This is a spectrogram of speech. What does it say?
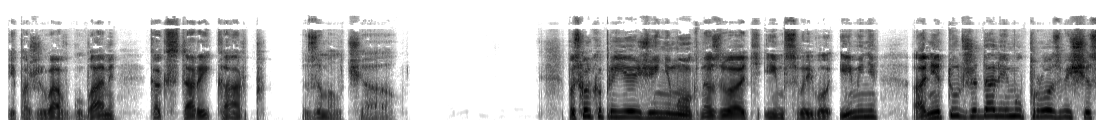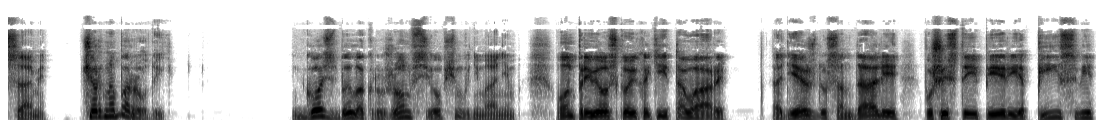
И, пожевав губами, как старый карп, замолчал. Поскольку приезжий не мог назвать им своего имени, они тут же дали ему прозвище сами — Чернобородый. Гость был окружен всеобщим вниманием. Он привез кое-какие товары — одежду, сандалии, пушистые перья писви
